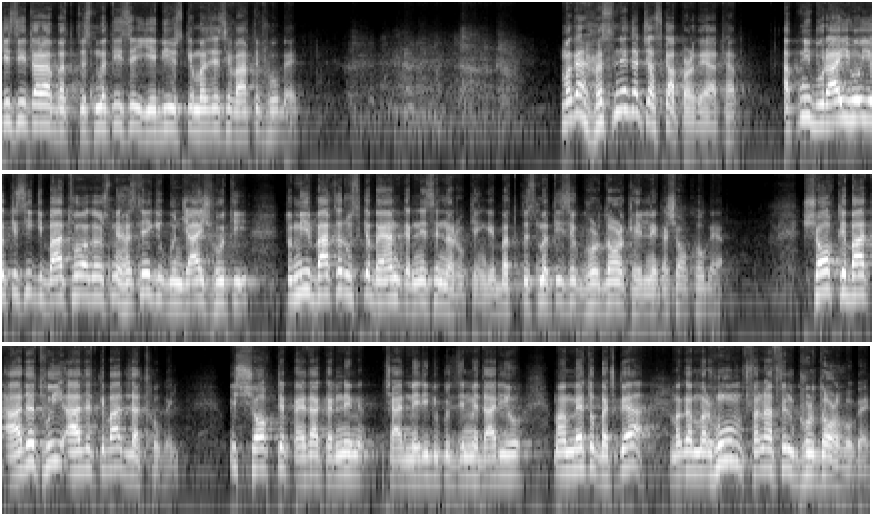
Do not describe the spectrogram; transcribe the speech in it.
किसी तरह बदकिस्मती से ये भी उसके मज़े से वाकिफ़ हो गए। मगर हंसने का चस्का पड़ गया था। अपनी बुराई हो या किसी की बात हो, अगर उसमें हंसने की गुंजाइश होती तो मीर बाकर उसके बयान करने से न रोकेंगे। बदकिस्मती से घोड़दौड़ खेलने का शौक़ हो गया। शौक़ के बाद आदत हुई, आदत के बाद लत हो गई। इस शौक़ के पैदा करने में शायद मेरी भी कुछ ज़िम्मेदारी हो। माँ, मैं तो बच गया, मगर मरहूम फनाफिल घुड़दौड़ हो गए।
